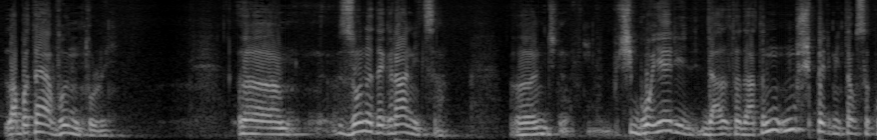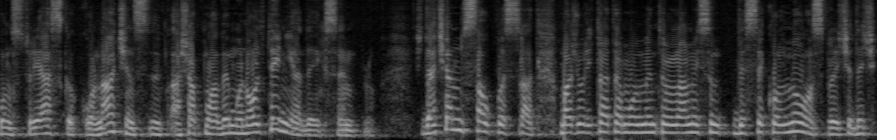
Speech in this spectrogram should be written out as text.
la bătaia vântului. Uh, zonă de graniță. Uh, și boierii, de altă dată, nu, nu își permiteau să construiască conace, așa cum avem în Oltenia, de exemplu. Și de aceea nu s-au păstrat. Majoritatea monumentelor la noi sunt de secol XIX, deci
